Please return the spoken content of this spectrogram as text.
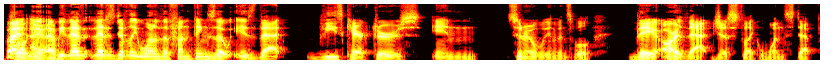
But I, yeah. I mean, that that is definitely one of the fun things, though, is that these characters in Sooner We Invincible, they are that just like one step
